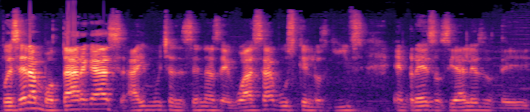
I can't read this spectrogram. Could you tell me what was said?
pues eran botargas, hay muchas escenas de WhatsApp, busquen los GIFs en redes sociales donde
